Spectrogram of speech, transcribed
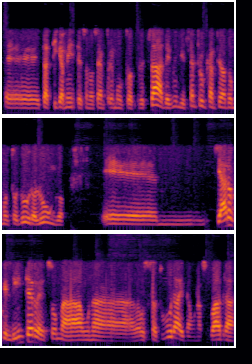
eh, tatticamente sono sempre molto attrezzate, quindi è sempre un campionato molto duro, lungo. E, mh, chiaro che l'Inter insomma, ha una ossatura ed ha una squadra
